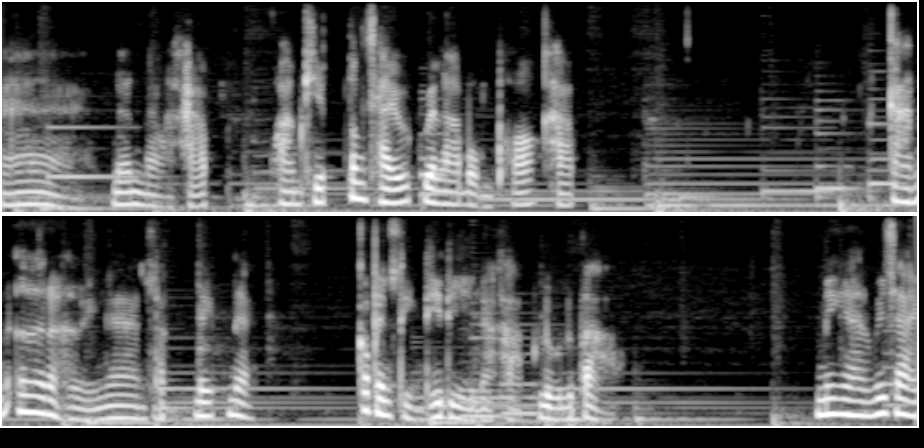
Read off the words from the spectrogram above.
อ่านั่นแหละครับ ความคิดต้องใช้เวลาบ่มเพาะครับ การเอ้อระเหยงานสักนิดเนี่ยก็เป็นสิ่งที่ดีนะครับ รู้หรือเปล่า มีงานวิจัย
